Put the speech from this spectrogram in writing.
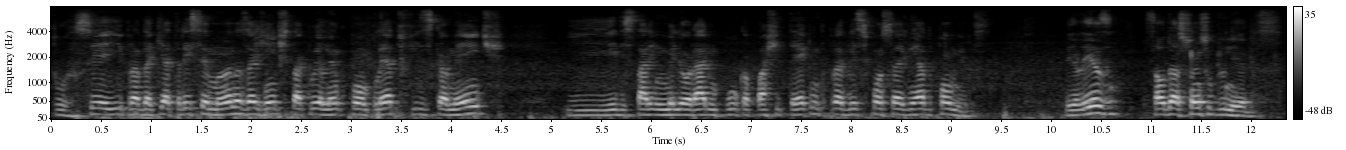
Torcer aí para daqui a três semanas a gente estar tá com o elenco completo fisicamente e eles estarem melhorarem um pouco a parte técnica para ver se consegue ganhar do Palmeiras. Beleza? Saudações rubro-negras.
